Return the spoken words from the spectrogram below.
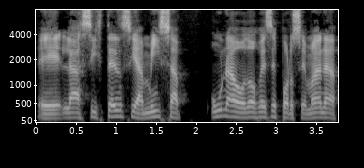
eh, la asistencia a misa una o dos veces por semana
